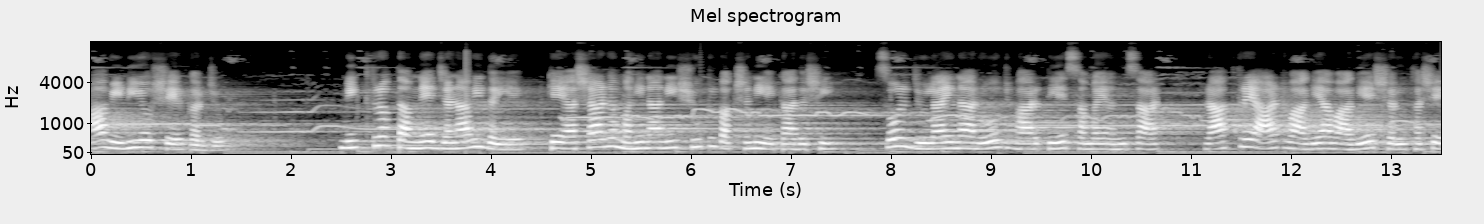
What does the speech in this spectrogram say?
આ વીડિયો શેર કરજો. મિત્રો, તમને જણાવી દઈએ કે અષાઢ મહિનાની શુક્લ પક્ષની એકાદશી, સોળ જુલાઈના રોજ ભારતીય સમય અનુસાર રાત્રે આઠ વાગ્યા વાગ્યે શરૂ થશે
